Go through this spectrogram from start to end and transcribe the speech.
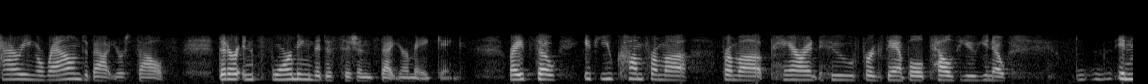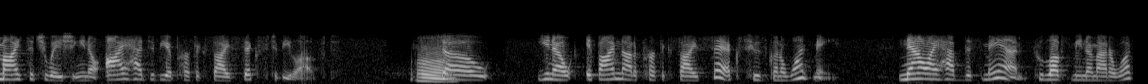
carrying around about yourself that are informing the decisions that you're making. Right? So if you come from a from a parent who, for example, tells you, you know, in my situation, you know, I had to be a perfect size six to be loved. Hmm. So, you know, if I'm not a perfect size six, who's going to want me? Now I have this man who loves me no matter what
